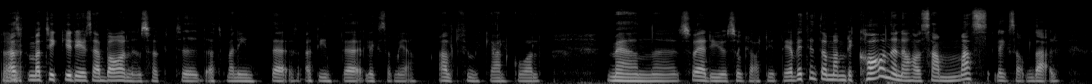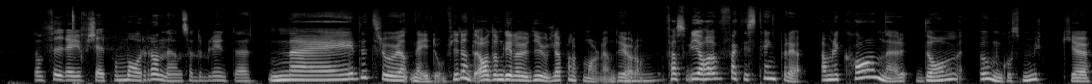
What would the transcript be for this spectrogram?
Alltså, man tycker det är så barnens högtid, att man inte, att det inte liksom är allt för mycket alkohol. Men eh, så är det ju såklart inte. Jag vet inte om amerikanerna har samma liksom där. De firar ju för sig på morgonen så det blir inte... Nej, det tror jag Nej, de firar inte. Ja, de delar ut julklapparna på morgonen, det gör Mm. de. Fast jag har faktiskt tänkt på det. Amerikaner, de umgås mycket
